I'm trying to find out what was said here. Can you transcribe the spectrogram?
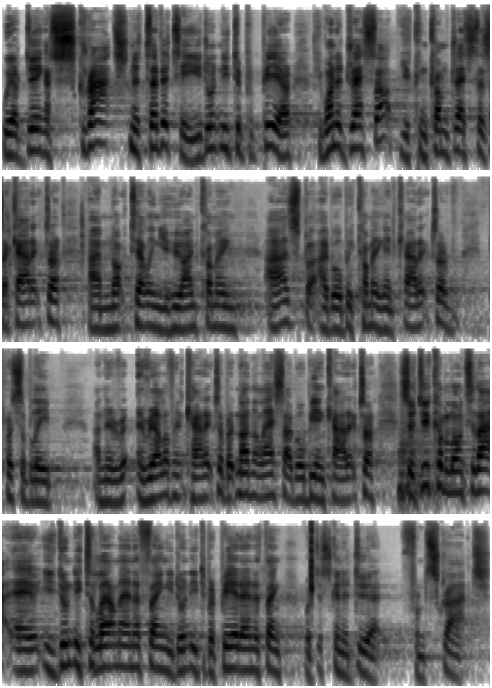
We are doing a scratch nativity. You don't need to prepare. If you want to dress up, you can come dressed as a character. I'm not telling you who I'm coming as, but I will be coming in character, possibly an ir- irrelevant character, but nonetheless, I will be in character. So do come along to that. Uh, you don't need to learn anything, you don't need to prepare anything. We're just going to do it from scratch.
